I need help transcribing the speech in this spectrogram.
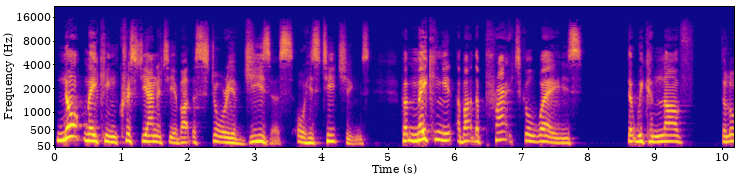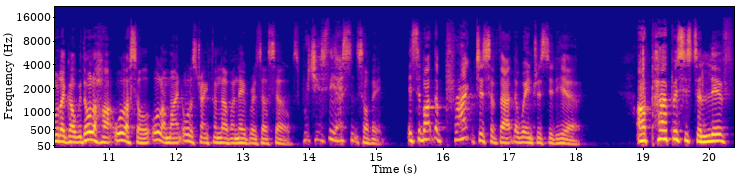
Not making Christianity about the story of Jesus or his teachings, but making it about the practical ways that we can love the Lord our God with all our heart, all our soul, all our mind, all our strength, and love our neighbor as ourselves, which is the essence of it. It's about the practice of that that we're interested here. Our purpose is to live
